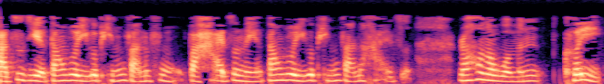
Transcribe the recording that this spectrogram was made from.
把自己也当做一个平凡的父母，把孩子呢也当做一个平凡的孩子，然后呢，我们可以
